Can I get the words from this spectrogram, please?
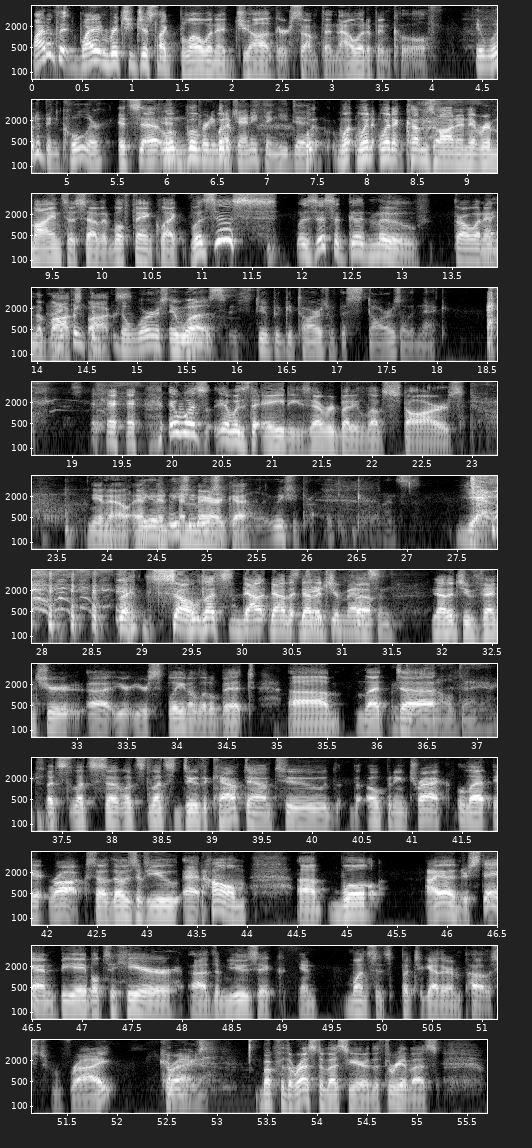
Why don't they, Why didn't Richie just like blow in a jug or something? That would have been cool. It would have been cooler It's uh, than w- pretty when much it- anything he did. when, when when it comes on and it reminds us of it, we'll think like, was this was this a good move? Throwing in the I Vox think box. The, worst It was. stupid guitars with the stars on the neck. it was it was the '80s. Everybody loves stars, you know, I and, guess and we should- America. We should probably, we should probably get going. Yeah. But- so let's now now that let's now take that your you've, uh, medicine. Now that you vent your uh, your your spleen a little bit, um, let uh, all day, let's let's uh, let's let's do the countdown to the opening track let it rock so those of you at home uh, will i understand be able to hear uh, the music in once it's put together in post right Correct. but for the rest of us here the three of us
